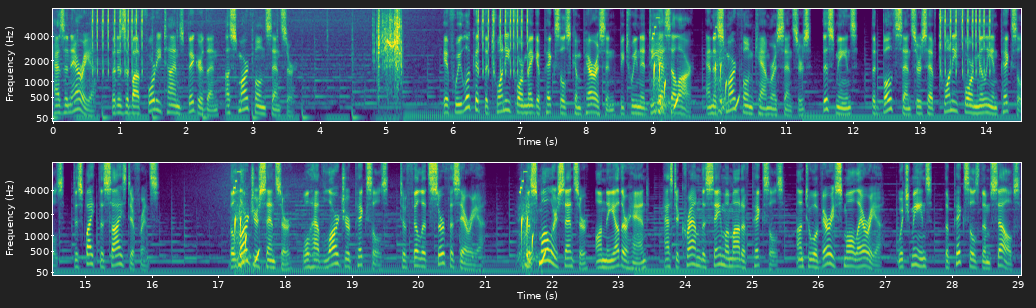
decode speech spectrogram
has an area that is about 40 times bigger than a smartphone sensor. If we look at the 24 megapixels comparison between a DSLR and a smartphone camera sensors, this means that both sensors have 24 million pixels despite the size difference. The larger sensor will have larger pixels to fill its surface area. The smaller sensor, on the other hand, has to cram the same amount of pixels onto a very small area, which means the pixels themselves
